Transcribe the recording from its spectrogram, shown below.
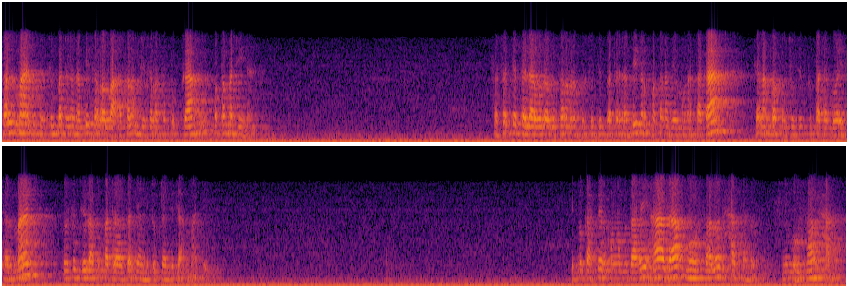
Salman berjumpa dengan Nabi Shallallahu Alaihi Wasallam di salah satu gang kota Madinah. Fasajjada lahu lalu Salman bersujud pada Nabi maka Nabi mengatakan dalam kau bersujud kepada gue Salman bersujudlah kepada zat yang hidup dan tidak mati. Ibnu Katsir mengomentari hada mursalun hasan. Ini mursal hasan.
